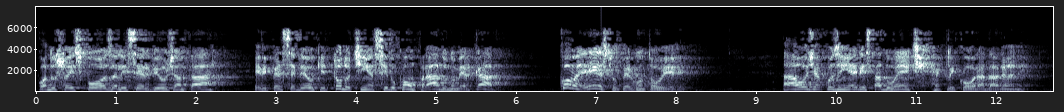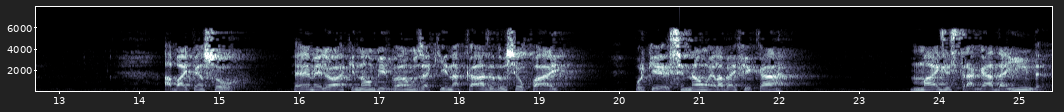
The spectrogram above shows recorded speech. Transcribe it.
Quando sua esposa lhe serviu o jantar, ele percebeu que tudo tinha sido comprado no mercado. Como é isso? perguntou ele. Ah, hoje a cozinheira está doente, replicou Radharani. Abai pensou: é melhor que não vivamos aqui na casa do seu pai, porque senão ela vai ficar mais estragada ainda.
